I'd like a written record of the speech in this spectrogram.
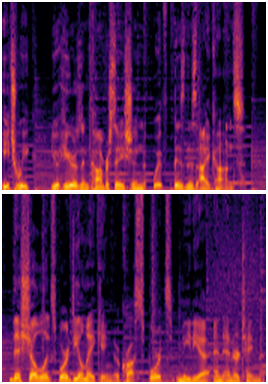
Each week, you'll hear us in conversation with business icons. This show will explore deal making across sports, media, and entertainment.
